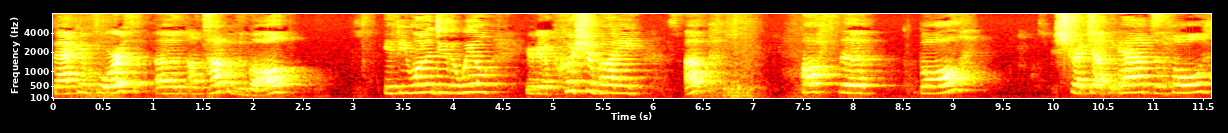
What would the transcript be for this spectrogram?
back and forth on, on top of the ball. If you want to do the wheel, you're going to push your body up off the ball, stretch out the abs and hold.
